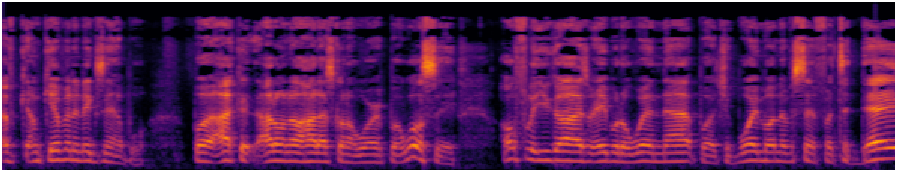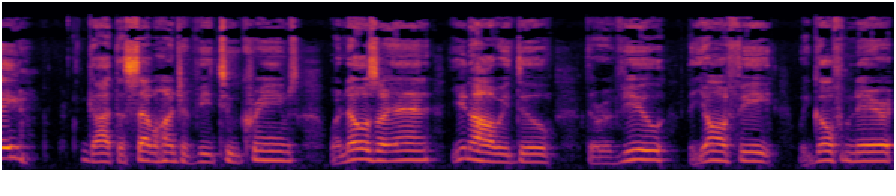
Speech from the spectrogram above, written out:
I'm, I'm giving an example, but I could, I don't know how that's going to work, but we'll see. Hopefully you guys are able to win that, but your boy Miltnificent for today got the 700 V2 creams. When those are in, you know how we do. The review, the yawn feed, we go from there.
